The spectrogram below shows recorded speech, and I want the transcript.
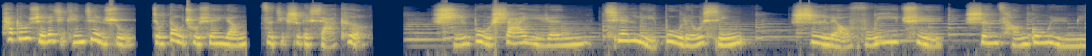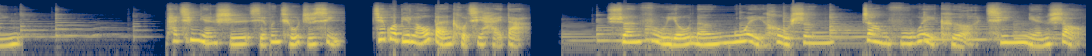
他刚学了几天剑术，就到处宣扬自己是个侠客。十步杀一人，千里不留行。事了拂衣去，深藏功与名。他青年时写封求职信，结果比老板口气还大。宣父犹能为后生，丈夫未可轻年少。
